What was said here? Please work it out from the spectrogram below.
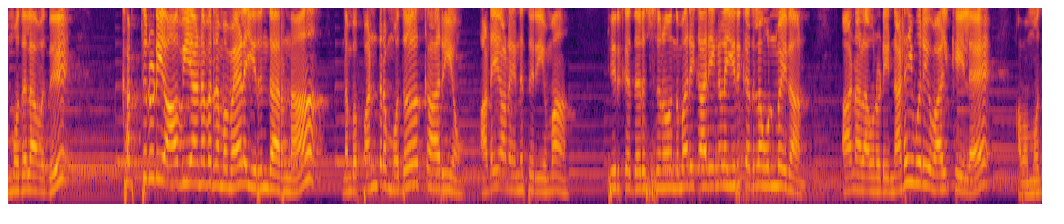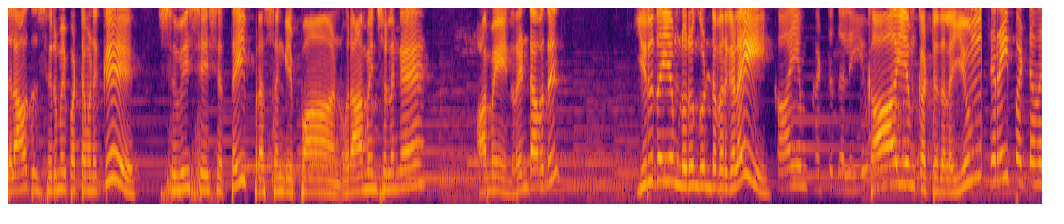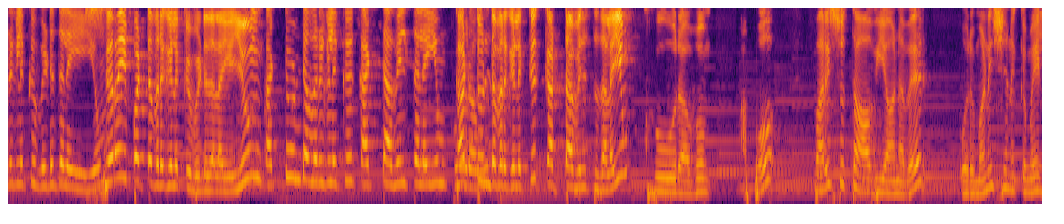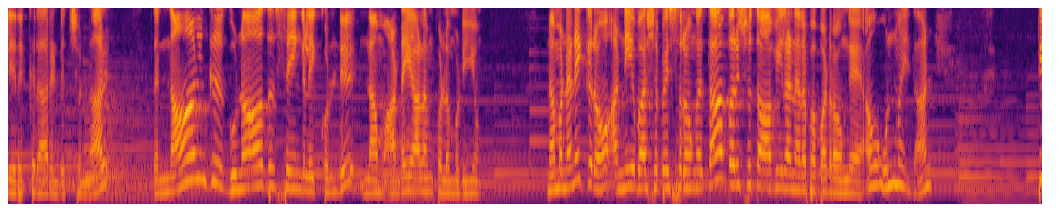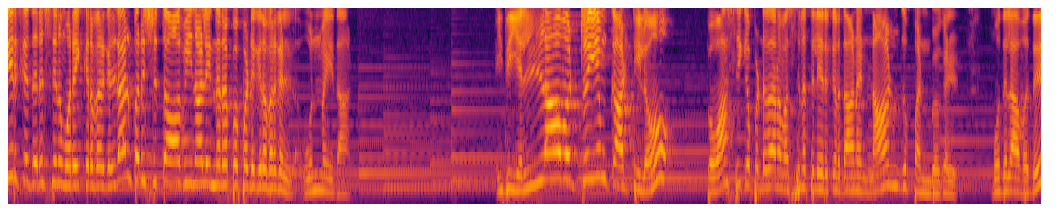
முதலாவது கர்த்தருடைய ஆவியானவர் நம்ம மேலே இருந்தாருன்னா நம்ம பண்ற முத காரியம் அடையாளம் என்ன தெரியுமா? தீர்க்க தரிசனம் இந்த மாதிரி காரியங்கள்லாம் இருக்கிறதுலாம் உண்மைதான். ஆனால் அவனுடைய நடைமுறை வாழ்க்கையில அவன் முதலாவது சிறுமைப்பட்டவனுக்கு சுவிசேஷத்தை பிரசங்கிப்பான். ஒரு ஆமீன் சொல்லுங்க. ஆமீன். ரெண்டாவது இருதயம் நொறுங்குண்டவர்களை காயம் கட்டுதலையும் காயம் கட்டுதலையும் சிறைப்பட்டவர்களுக்கு விடுதலையையும் சிறைப்பட்டவர்களுக்கு விடுதலையையும் கட்டுண்டவர்களுக்கு கட்டவிழ்த்தலையும் கட்டுண்டவர்களுக்கு கட்டவிழ்த்துதலையும் கூறவும். அப்போ பரிசுத்த ஆவியானவர் ஒரு மனுஷனுக்கு மேல் இருக்கிறார் என்று சொன்னால் இந்த நான்கு குணாதிசயங்களை கொண்டு நாம் அடையாளம் கொள்ள முடியும். நம்ம நினைக்கிறோம் அந்நிய பாஷை பேசுறவங்க தான் பரிசுத்த ஆவியில நிரப்பப்படுறவங்க. அவங்க உண்மைதான். தீர்க்க தரிசனம் உரைக்கிறவர்கள் தான் பரிசுத்த ஆவியினாலே நிரப்பப்படுகிறவர்கள். உண்மைதான். இது எல்லாவற்றையும் காட்டிலும் இப்போ வாசிக்கப்பட்டதான வசனத்தில் இருக்கிறதான நான்கு பண்புகள். முதலாவது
